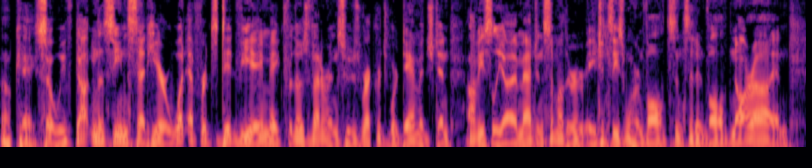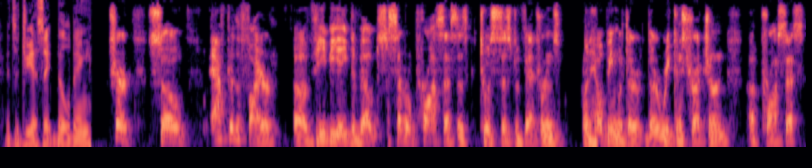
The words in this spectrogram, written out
Okay, so we've gotten the scene set here. What efforts did VA make for those veterans whose records were damaged? And obviously, I imagine some other agencies were involved since it involved NARA and it's a GSA building. Sure. So after the fire, uh, VBA developed several processes to assist veterans on helping with the, the reconstruction uh, process.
